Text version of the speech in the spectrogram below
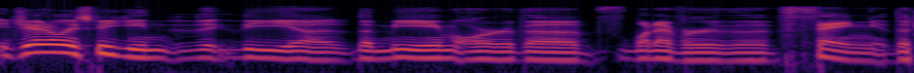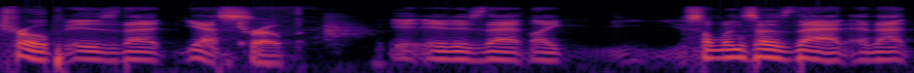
Generally speaking, the the uh, the meme or the whatever the thing, the trope is that yes, Trope. it, it is that like someone says that, and that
